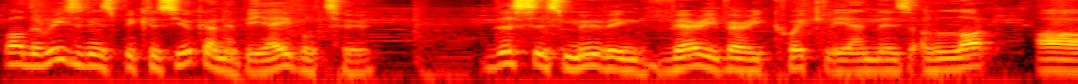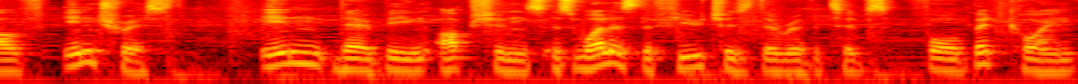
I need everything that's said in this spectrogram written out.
Well, the reason is because you're going to be able to this is moving very, very quickly, and there's a lot of interest in there being options as well as the futures derivatives for Bitcoin.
